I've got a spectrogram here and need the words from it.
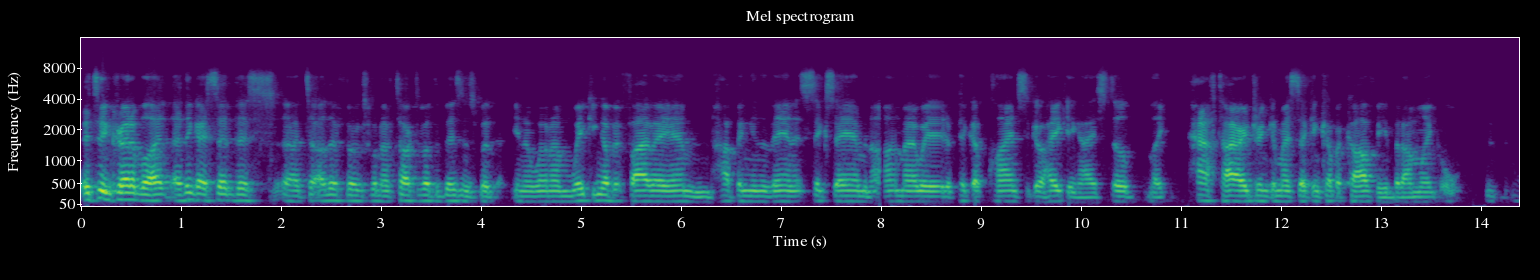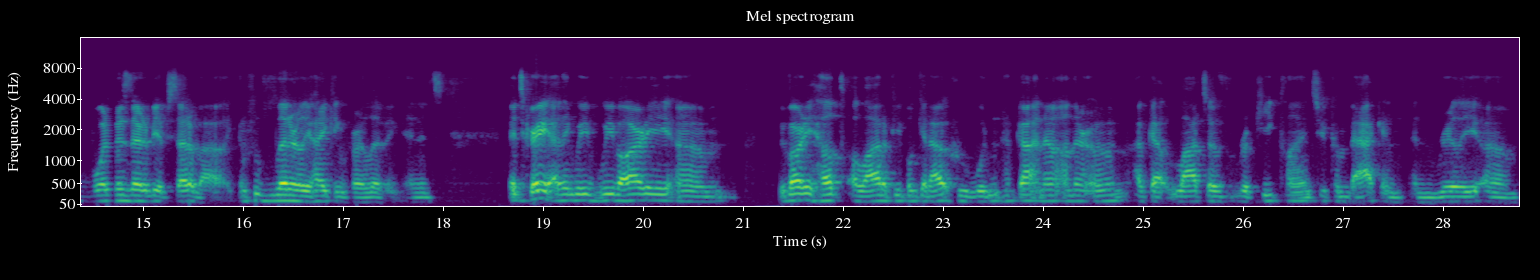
It's incredible. I, I think I said this uh, to other folks when I've talked about the business, but you know, when I'm waking up at 5 a.m. and hopping in the van at 6 a.m. and on my way to pick up clients to go hiking, I still like half tired, drinking my second cup of coffee, but I'm like, oh, what is there to be upset about? Like, I'm literally hiking for a living, and it's it's great. I think we've we've already um, we've already helped a lot of people get out who wouldn't have gotten out on their own. I've got lots of repeat clients who come back and and really um,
